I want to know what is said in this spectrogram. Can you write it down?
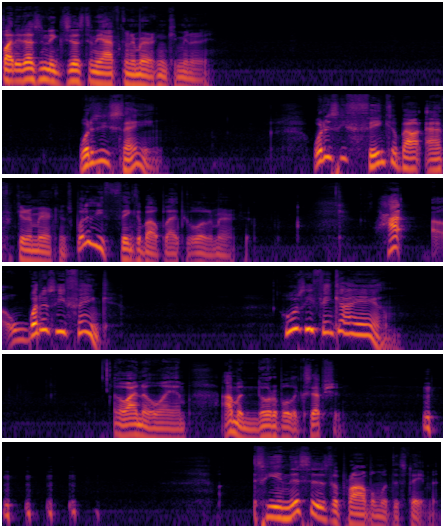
but it doesn't exist in the African American community. What is he saying? What does he think about African Americans? What does he think about black people in America? How, uh, what does he think? Who does he think I am? Oh, I know who I am. I'm a notable exception. See, and this is the problem with the statement.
